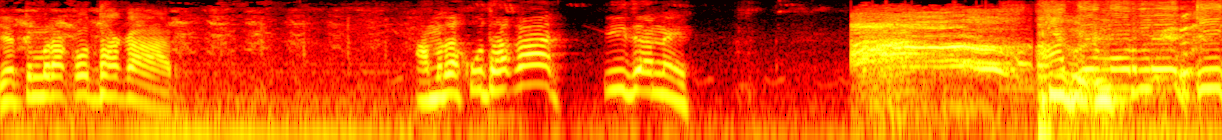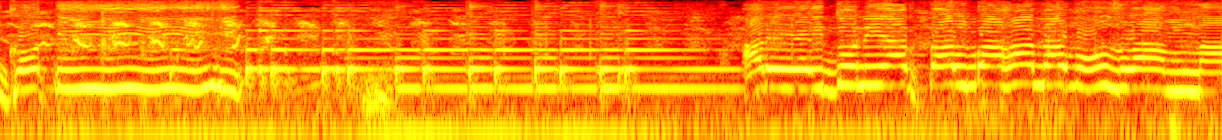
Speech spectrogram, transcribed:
যে তোমরা কোথাকার? আমরা কোথাকার? কি জানে? আগে মরলে কি ক্ষতি? আরে এই দুনিয়ার তাল বাহানা বুঝলাম না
